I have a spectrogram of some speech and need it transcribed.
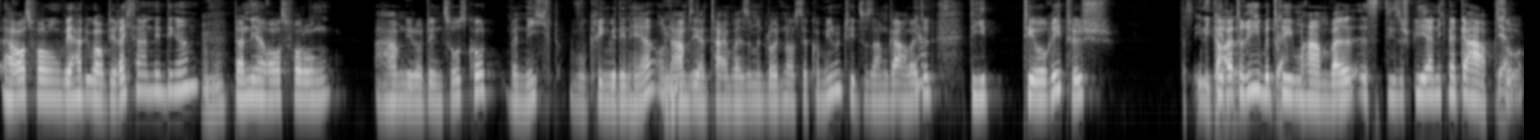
Herausforderung, wer hat überhaupt die Rechte an den Dingern? Mhm. Dann die Herausforderung, haben die Leute den Source Code? Wenn nicht, wo kriegen wir den her? Und mhm. da haben sie ja teilweise mit Leuten aus der Community zusammengearbeitet, ja. die theoretisch das illegal. Piraterie betrieben ja. haben, weil es diese Spiele ja nicht mehr gab. Ja. So.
